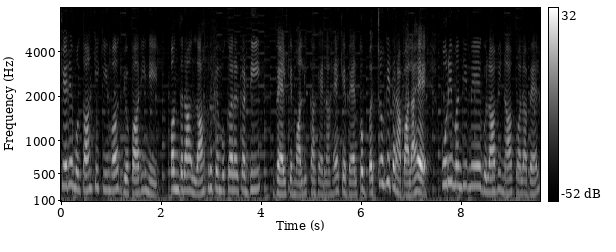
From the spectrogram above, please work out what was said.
शेर मुल्तान की कीमत, व्यापारी ने 15 लाख रुपए मुकर कर दी। बैल के मालिक का कहना है कि बैल को बच्चों की तरह पाला है। पूरी मंडी में गुलाबी नाक वाला बैल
